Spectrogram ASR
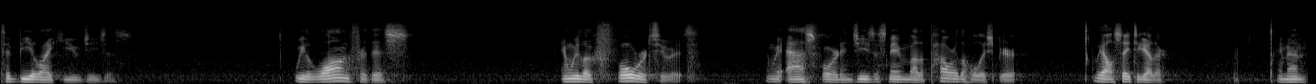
to be like you, Jesus. We long for this, and we look forward to it. And we ask for it in Jesus' name by the power of the Holy Spirit. We all say together, Amen.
